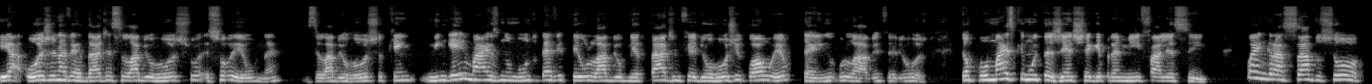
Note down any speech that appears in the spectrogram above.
E hoje, na verdade, esse lábio roxo sou eu, né? esse lábio roxo, quem ninguém mais no mundo deve ter o lábio metade inferior roxo igual eu tenho o lábio inferior roxo. Então, por mais que muita gente chegue para mim e fale assim, ué, engraçado, o senhor,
